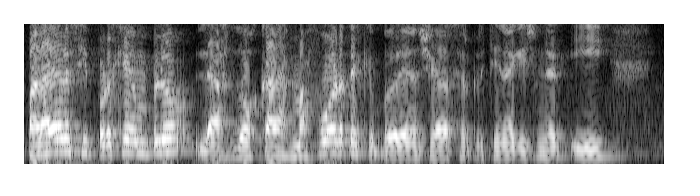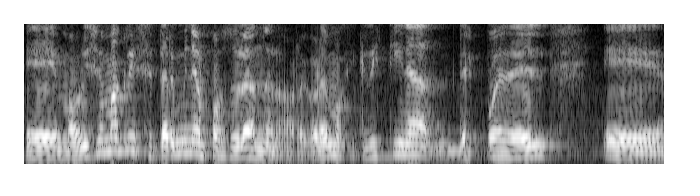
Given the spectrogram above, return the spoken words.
Para ver si, por ejemplo, las dos caras más fuertes, que podrían llegar a ser Cristina Kirchner y eh, Mauricio Macri, se terminan postulando o no. Recordemos que Cristina, después del, eh,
